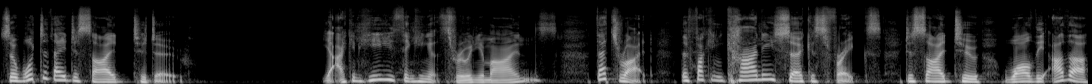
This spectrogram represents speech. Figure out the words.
So what do they decide to do? Yeah, I can hear you thinking it through in your minds. That's right. The fucking carny circus freaks decide to, while the other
